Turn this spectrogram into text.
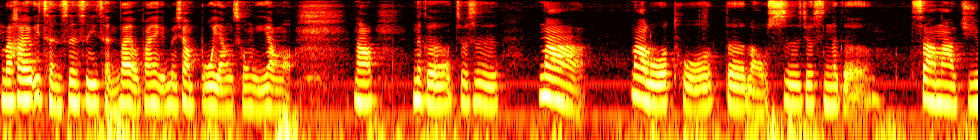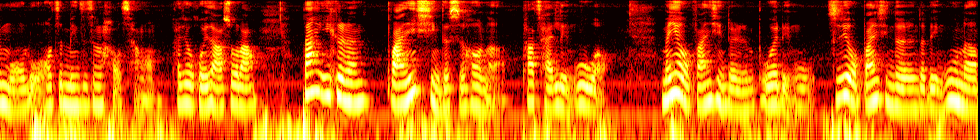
那还有一层深是一层，但我发现有没有像剥洋葱一样哦？那那个就是那那罗陀的老师，就是那个。”刹那居摩罗，这名字真的好长哦。他就回答说啦：“当一个人反省的时候呢，他才领悟哦。没有反省的人不会领悟，只有反省的人的领悟呢，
